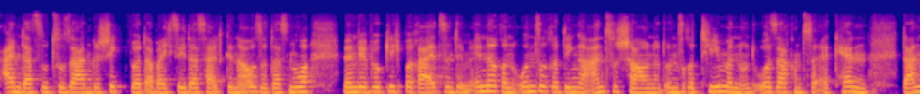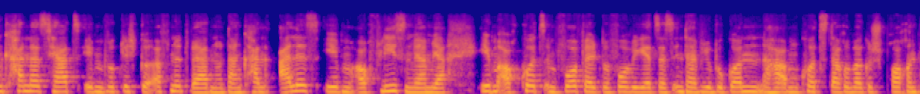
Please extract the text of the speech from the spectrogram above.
einem das sozusagen geschickt wird. Aber ich sehe das halt genauso, dass nur, wenn wir wirklich bereit sind, im Inneren unsere Dinge anzuschauen und unsere Themen und Ursachen zu erkennen, dann kann das Herz eben wirklich geöffnet werden und dann kann alles eben auch fließen. Wir haben ja eben auch kurz im Vorfeld, bevor wir jetzt das Interview begonnen haben, kurz darüber gesprochen,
